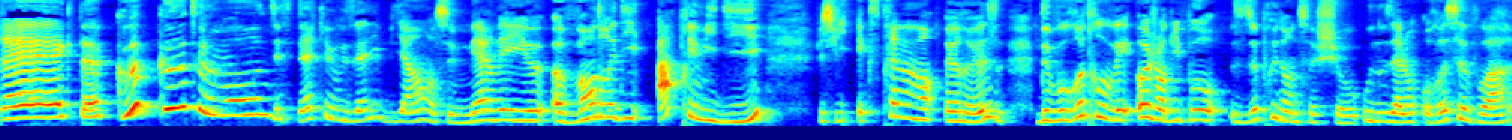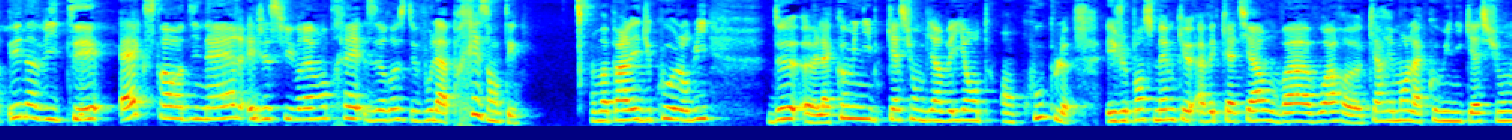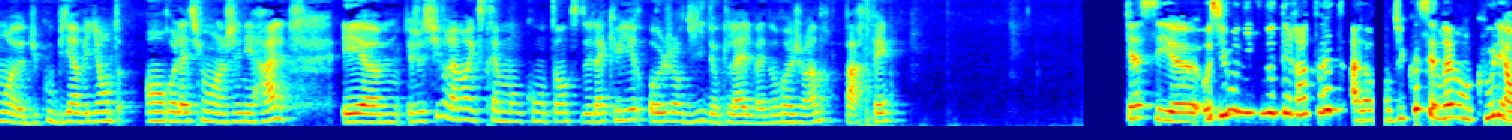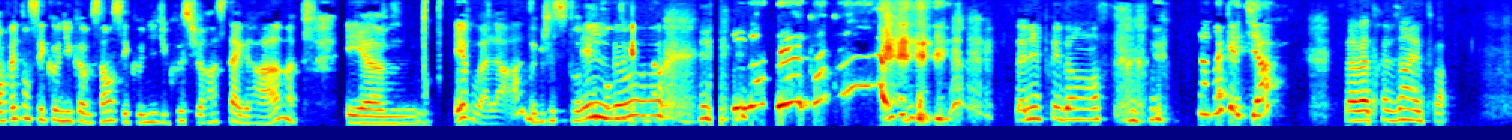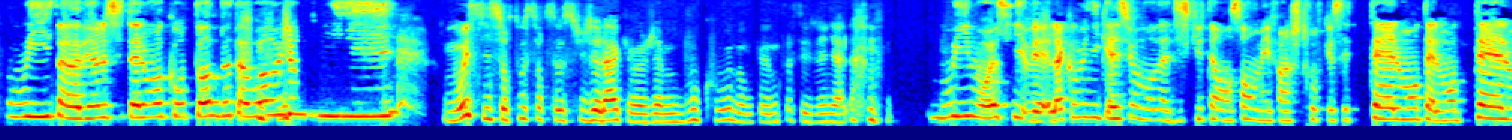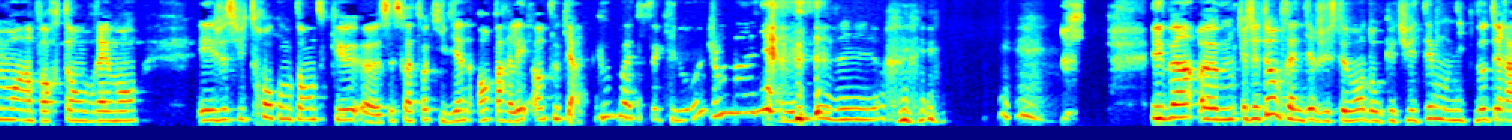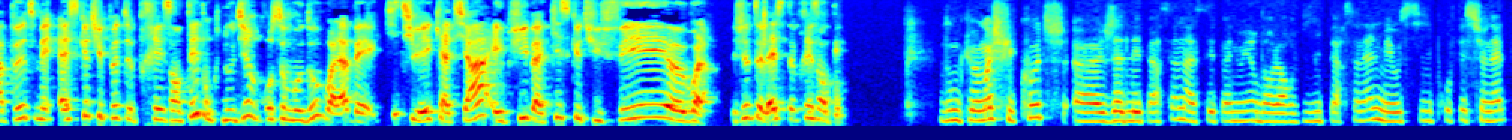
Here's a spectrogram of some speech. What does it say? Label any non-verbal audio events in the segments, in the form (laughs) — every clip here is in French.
Coucou tout le monde J'espère que vous allez bien en ce merveilleux vendredi après-midi. Je suis extrêmement heureuse de vous retrouver aujourd'hui pour The Prudence Show où nous allons recevoir une invitée extraordinaire et je suis vraiment très heureuse de vous la présenter. On va parler du coup aujourd'hui de euh, la communication bienveillante en couple. Et je pense même qu'avec Katia, on va avoir euh, carrément la communication euh, du coup bienveillante en relation en général. Et je suis vraiment extrêmement contente de l'accueillir aujourd'hui. Donc là, elle va nous rejoindre. Parfait c'est aussi mon hypnothérapeute. Alors du coup, c'est vraiment cool. Et en fait, on s'est connus comme ça. On s'est connus du coup sur Instagram. Et, et voilà. Donc je suis trop contente. (laughs) Salut Prudence. Ça va Katia? Ça va très bien et toi? Oui, ça va bien. Je suis tellement contente de t'avoir (laughs) aujourd'hui. Moi aussi, surtout sur ce sujet-là que j'aime beaucoup. Donc, euh, donc ça, c'est génial. (laughs) Oui, moi aussi. Mais la communication, on en a discuté ensemble, mais enfin, je trouve que c'est tellement, tellement, tellement important, vraiment. Et je suis trop contente que euh, ce soit toi qui viennes en parler. En tout cas, coucou à tous ceux qui nous rejoignent. Avec plaisir. (laughs) Eh bien, euh, j'étais en train de dire justement donc que tu étais mon hypnothérapeute, mais est-ce que tu peux te présenter, donc nous dire grosso modo, voilà, ben, qui tu es, Katia, et puis ben, qu'est-ce que tu fais, euh, voilà, je te laisse te présenter. Donc moi, je suis coach, j'aide les personnes à s'épanouir dans leur vie personnelle, mais aussi professionnelle.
